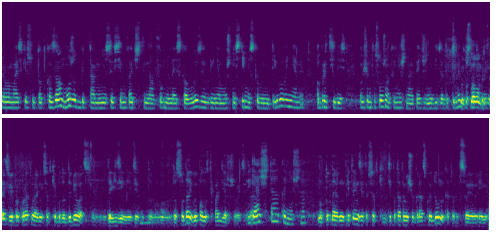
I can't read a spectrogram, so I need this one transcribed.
Первомайский суд отказал? Может быть, там не совсем качественно оформлено исковое заявление, может, не с теми исковыми требованиями обратились. В общем-то, сложно, конечно, опять же, не видя документов. Ну, по словам представителей прокуратуры, они все-таки будут добиваться доведения дела до, до суда, и вы полностью поддерживаете. да? Я считаю, конечно. Но тут, наверное, претензии это все-таки к депутатам еще городской думы, которые в свое время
